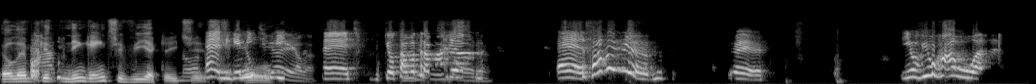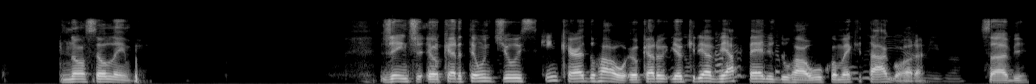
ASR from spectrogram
Eu lembro que ninguém te via, Kate. Nossa, É, ninguém me Eu- via via. ela. É, tipo, porque eu tava Eu trabalhando. É, só vai vendo. É. E eu vi o Raul. Nossa, eu lembro. Gente, eu quero ter um dia o skincare do Raul. Eu quero, eu queria ver a perfeito, pele do Raul, como é que tá dia, agora, amigo. sabe?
